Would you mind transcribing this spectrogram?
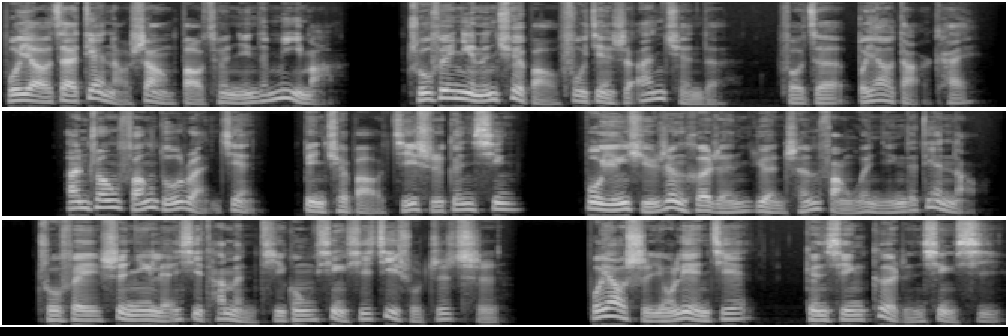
不要在电脑上保存您的密码。除非您能确保附件是安全的，否则不要打开。安装防毒软件，并确保及时更新。不允许任何人远程访问您的电脑，除非是您联系他们提供信息技术支持。不要使用链接更新个人信息。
